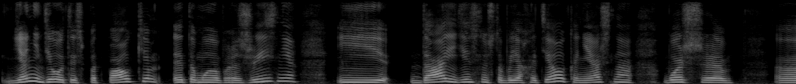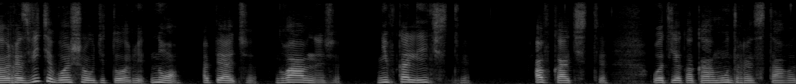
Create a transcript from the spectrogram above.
Я не делаю это из-под палки, это мой образ жизни, и да, единственное, что бы я хотела, конечно, больше э, развития, больше аудитории, но, опять же, главное же, не в количестве, а в качестве. Вот я какая мудрая стала,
